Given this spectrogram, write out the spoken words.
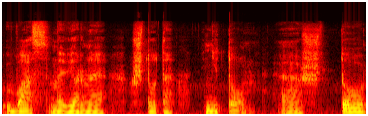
в вас, наверное, что-то не то. А что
